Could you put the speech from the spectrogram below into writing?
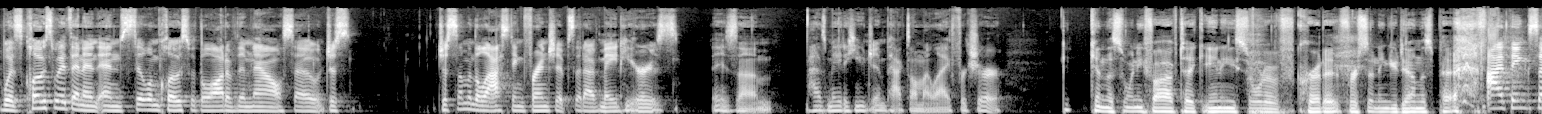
was close with and, and and still am close with a lot of them now. So just just some of the lasting friendships that I've made here is is um, has made a huge impact on my life for sure. Can the Sweeney Five take any sort of credit for sending you down this path? I think so.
